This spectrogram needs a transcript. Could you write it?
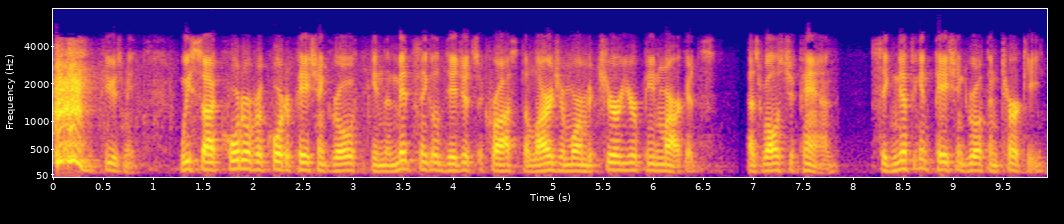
excuse me, we saw quarter-over-quarter patient growth in the mid-single digits across the larger, more mature European markets, as well as Japan, significant patient growth in Turkey,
